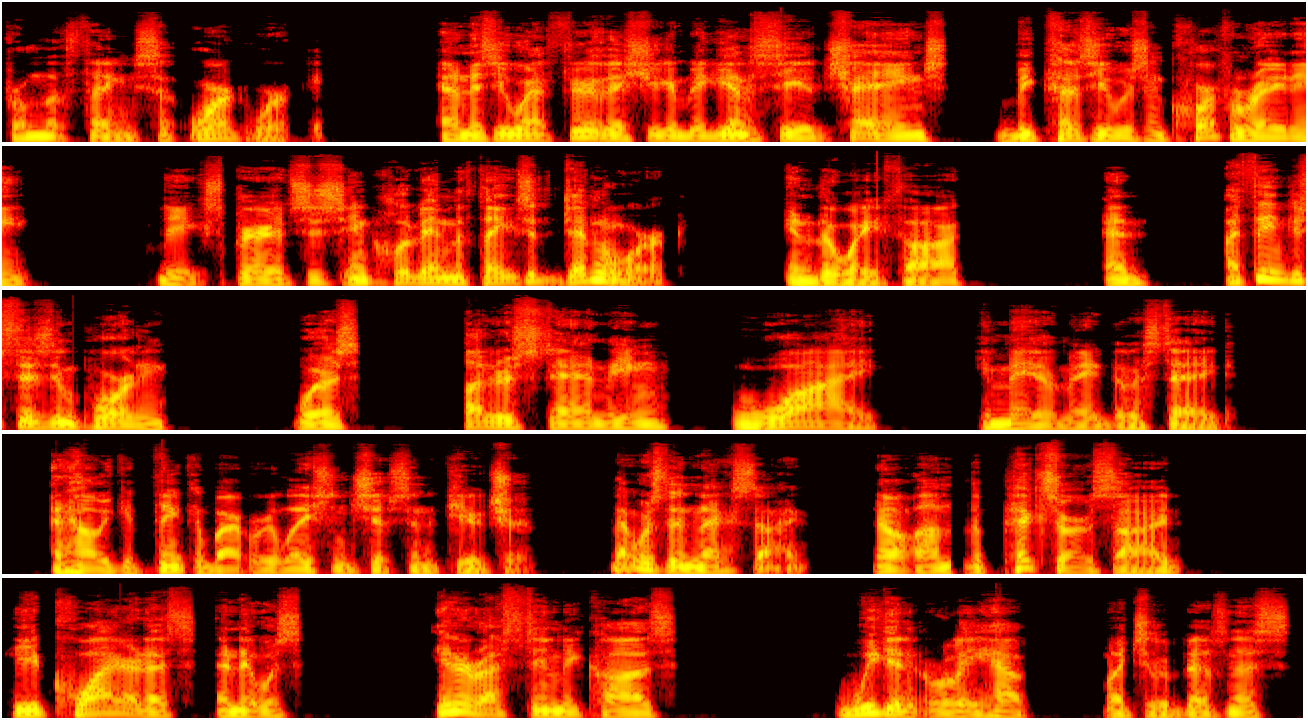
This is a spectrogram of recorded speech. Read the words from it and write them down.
from the things that weren't working. And as he went through this, you can begin to see a change because he was incorporating the experiences, including the things that didn't work into the way he thought. And I think just as important was understanding why he may have made the mistake and how he could think about relationships in the future. That was the next side. Now on the Pixar side, he acquired us and it was interesting because we didn't really have much of a business.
